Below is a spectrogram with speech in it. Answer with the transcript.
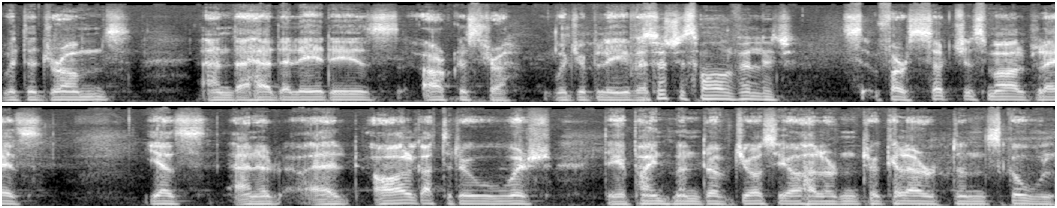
with the drums, and they had a ladies' orchestra. Would you believe it? Such a small village. s- for such a small place. Yes, and it, it all got to do with the appointment of Josie O'Halloran to Killarton School.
